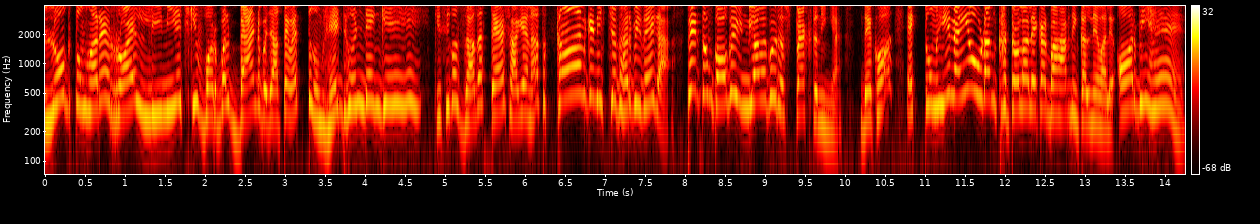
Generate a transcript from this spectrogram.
लोग तुम्हारे रॉयल लीनियज की वर्बल बैंड बजाते हुए तुम्हें ढूंढेंगे। किसी को ज़्यादा तैश आ गया ना तो कान के नीचे धर भी देगा। फिर तुम कहोगे, इंडिया में कोई रिस्पेक्ट नहीं है। देखो एक तुम ही नहीं हो उड़न खटोला लेकर बाहर निकलने वाले और भी हैं।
